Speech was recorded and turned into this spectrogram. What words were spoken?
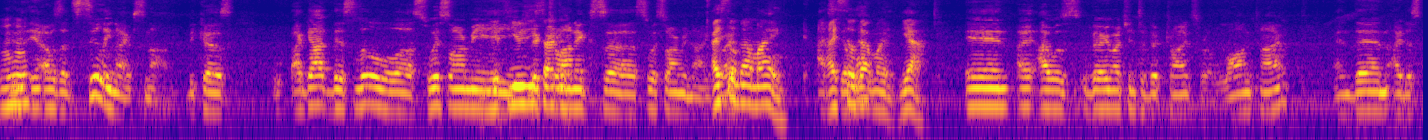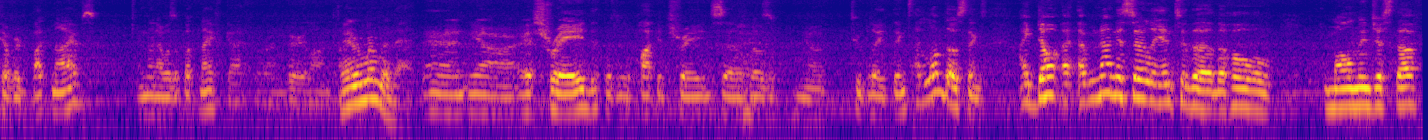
Mhm. I was a silly knife snob because I got this little uh, Swiss Army It's usually Victorinox uh, Swiss Army knife. I still got mine. I, still, got mine. Yeah. And I, I was very much into Victorinox for a long time. And then I discovered buck knives. And then I was a buck knife guy for a very long time. I remember that. And, you know, a Schrade, those little pocket Schrades, uh, those, you know, two blade things. I love those things. I don't, I, I'm not necessarily into the, the whole Mall Ninja stuff.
